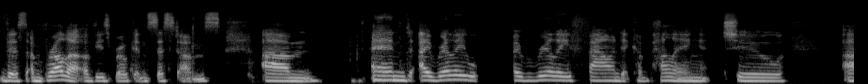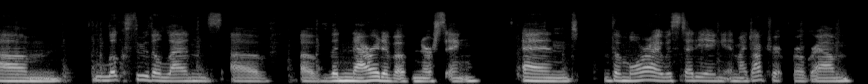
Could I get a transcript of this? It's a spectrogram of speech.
this umbrella of these broken systems. Um, and I really, I really found it compelling to um, look through the lens of, of the narrative of nursing. And the more I was studying in my doctorate program,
